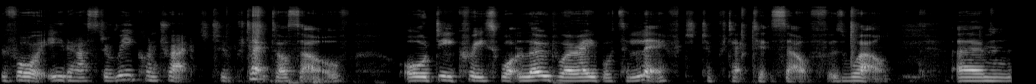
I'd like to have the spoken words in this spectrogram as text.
before it either has to recontract to protect ourselves or decrease what load we're able to lift to protect itself as well. Um,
